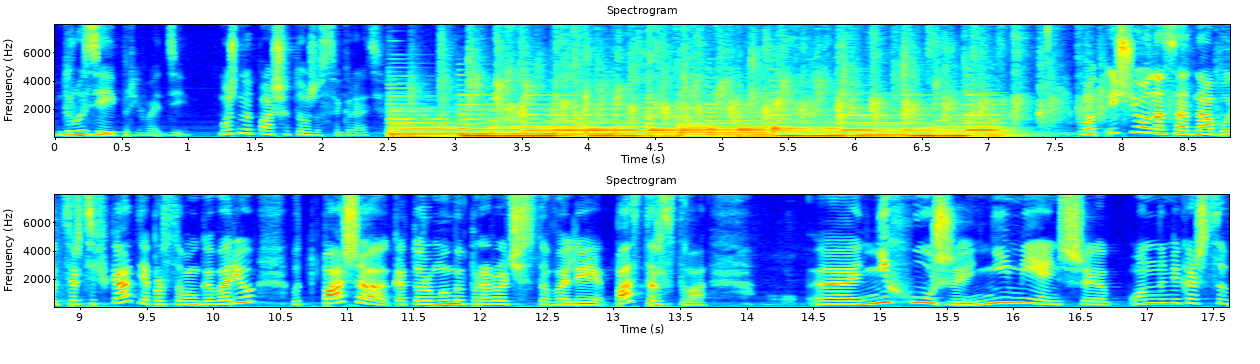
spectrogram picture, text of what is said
друзей приводи. Можно Паше тоже сыграть? Вот, еще у нас одна будет сертификат, я просто вам говорю. Вот Паша, которому мы пророчествовали пасторство, не хуже, не меньше. Он, мне кажется,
